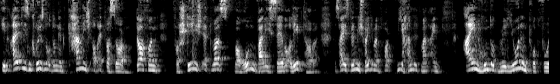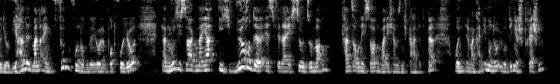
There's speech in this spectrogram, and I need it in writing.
in all diesen Größenordnungen kann ich auch etwas sagen. Davon verstehe ich etwas. Warum? Weil ich es selber erlebt habe. Das heißt, wenn mich heute jemand fragt, wie handelt man ein 100 Millionen Portfolio, wie handelt man ein 500 Millionen Portfolio, dann muss ich sagen, naja, ich würde es vielleicht so und so machen, kann es aber nicht sagen, weil ich habe es nicht gehandelt. Ne? Und äh, man kann immer nur über Dinge sprechen,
